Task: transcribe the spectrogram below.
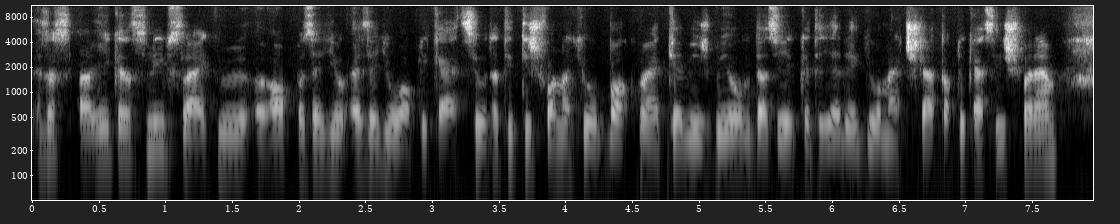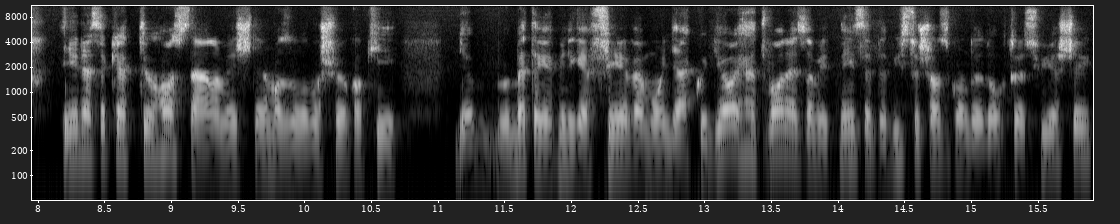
Ez a, a Sleep Cycle app, ez egy, jó, ez egy jó applikáció, tehát itt is vannak jobbak, meg kevésbé jók, de az egyébként egy elég jó megcsinált applikáció, ismerem. Én ezeket használom, és nem az orvos vagyok, aki ugye a betegek mindig félve mondják, hogy jaj, hát van ez, amit nézed, de biztos azt a doktor, ez hülyeség.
